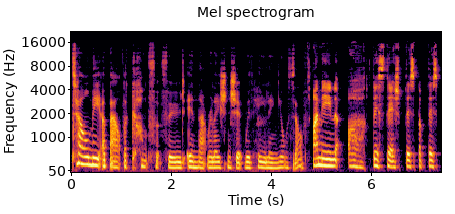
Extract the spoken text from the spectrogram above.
Tell me about the comfort food in that relationship with healing yourself. I mean, oh, this dish, this this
